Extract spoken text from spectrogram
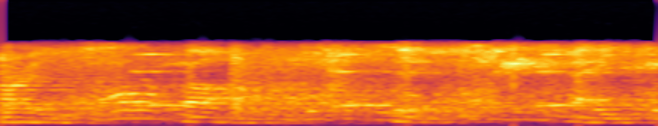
three, five, six, eight.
